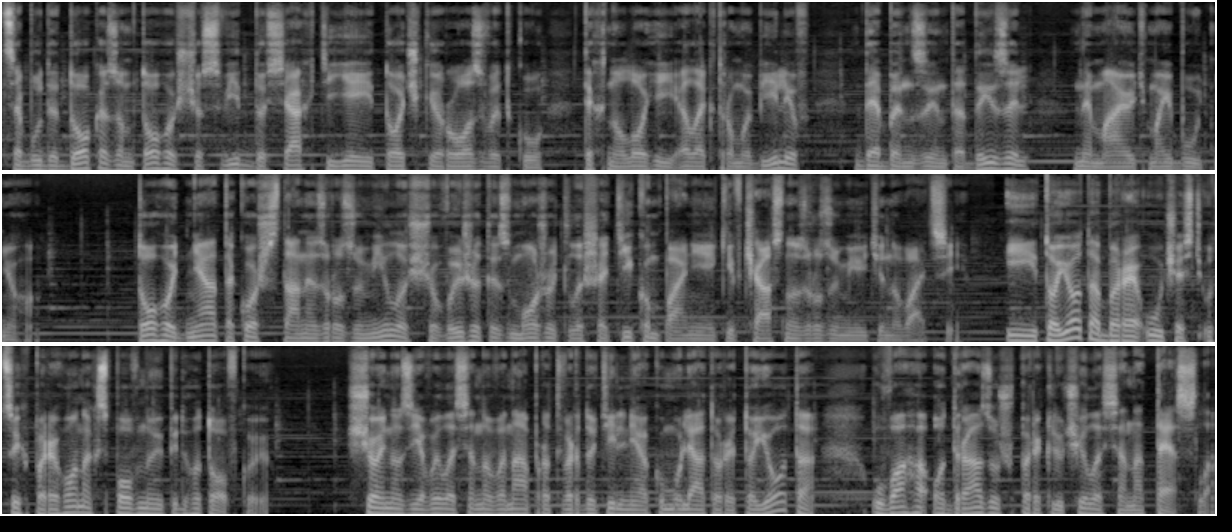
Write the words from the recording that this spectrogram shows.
Це буде доказом того, що світ досяг тієї точки розвитку технологій електромобілів, де бензин та дизель не мають майбутнього. Того дня також стане зрозуміло, що вижити зможуть лише ті компанії, які вчасно зрозуміють інновації. І Toyota бере участь у цих перегонах з повною підготовкою. Щойно з'явилася новина про твердотільні акумулятори Toyota, увага одразу ж переключилася на Tesla.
